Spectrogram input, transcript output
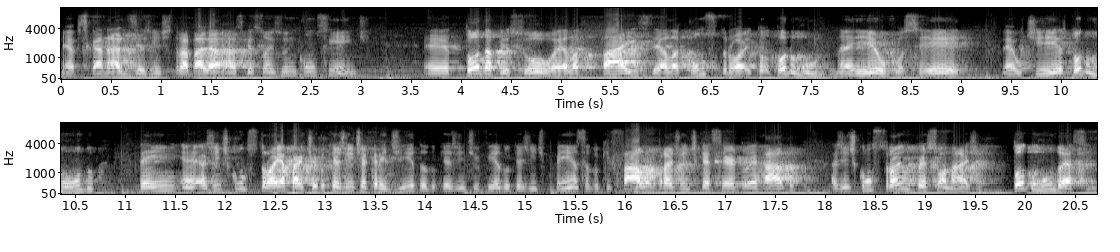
Né? A psicanálise a gente trabalha as questões do inconsciente. É, toda pessoa, ela faz, ela constrói, to- todo mundo, né? Eu, você, né, o Tia, todo mundo tem. é, a gente constrói a partir do que a gente acredita, do que a gente vê, do que a gente pensa, do que falam pra gente que é certo ou errado. A gente constrói um personagem. Todo mundo é assim.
